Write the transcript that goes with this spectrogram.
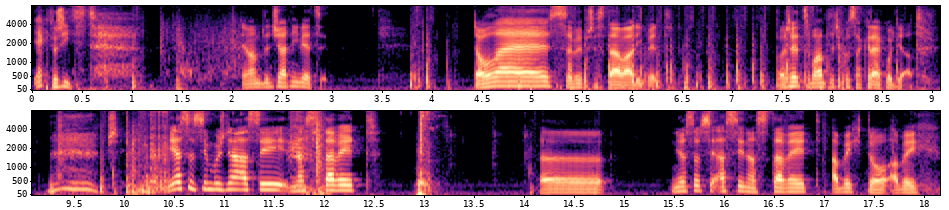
Jak to říct? Nemám teď žádný věci. Tohle se mi přestává líbit. Bože, co mám teďko sakra jako dělat? Měl jsem si možná asi nastavit... Uh, měl jsem si asi nastavit, abych to, abych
